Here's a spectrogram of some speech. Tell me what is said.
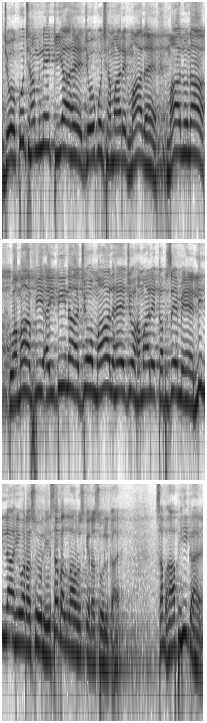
जो कुछ हमने किया है, जो कुछ हमारे माल हैं, मालुना व माफ़ी ऐदीना जो माल है, जो हमारे कब्ज़े में है लिल्ला व रसूल ही सब अल्लाह और उसके रसूल का है। सब आप ही का है।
